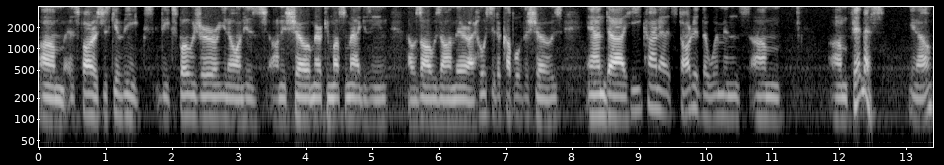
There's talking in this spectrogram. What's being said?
um, as far as just giving me ex- the exposure. You know, on his on his show, American Muscle Magazine. I was always on there. I hosted a couple of the shows, and uh, he kind of started the women's um, um, fitness. You know.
